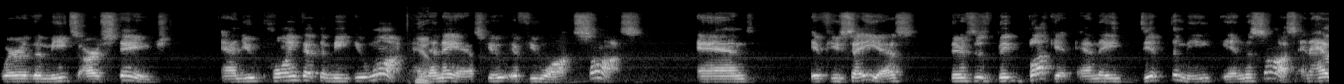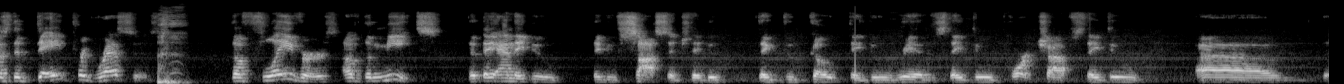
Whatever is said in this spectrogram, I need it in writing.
where the meats are staged, and you point at the meat you want, and Yeah. then they ask you if you want sauce, and if you say yes, there's this big bucket, and they dip the meat in the sauce, and as the day progresses, the flavors of the meats that they and they do they do sausage, they do they do goat, they do ribs, they do pork chops, they do uh, uh,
